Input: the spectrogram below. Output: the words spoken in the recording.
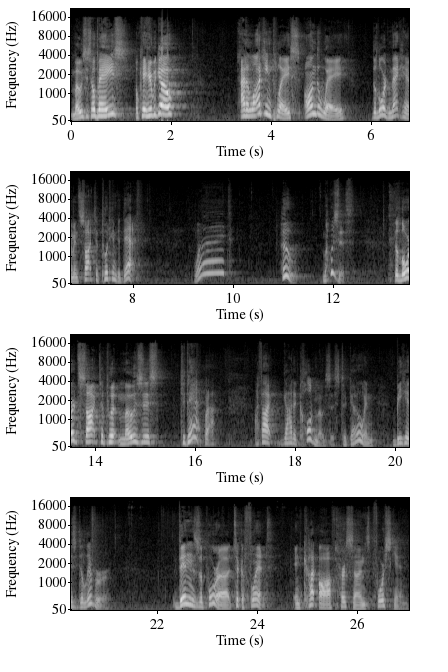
Moses obeys. Okay, here we go. At a lodging place on the way, the Lord met him and sought to put him to death. What? Who? Moses. The Lord sought to put Moses to death. But I, I thought God had called Moses to go and be his deliverer. Then Zipporah took a flint and cut off her son's foreskin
